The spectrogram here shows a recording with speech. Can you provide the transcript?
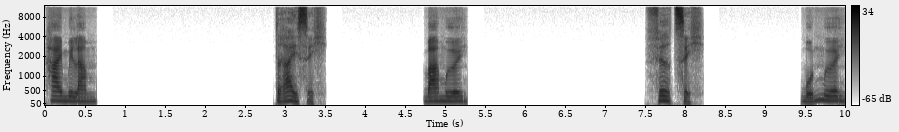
25, 30, 30, 40, 40,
